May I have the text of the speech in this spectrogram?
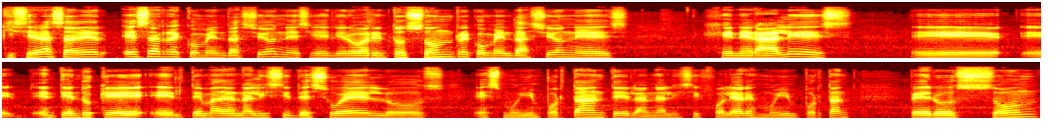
quisiera saber, esas recomendaciones, ingeniero Barrientos, son recomendaciones generales. Eh, entiendo que el tema de análisis de suelos es muy importante, el análisis foliar es muy importante, pero son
